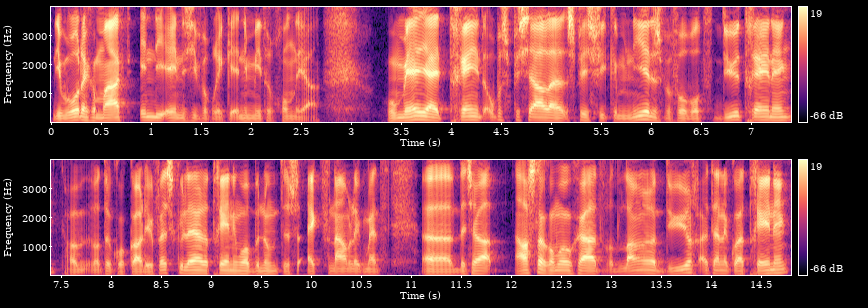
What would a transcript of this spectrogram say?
Die worden gemaakt in die energiefabrieken, in die mitochondria hoe meer jij traint op een speciale, specifieke manier, dus bijvoorbeeld duurtraining, wat ook wel cardiovasculaire training wordt benoemd, dus eigenlijk voornamelijk met uh, dat je hartslag omhoog gaat, wat langere duur uiteindelijk qua training,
